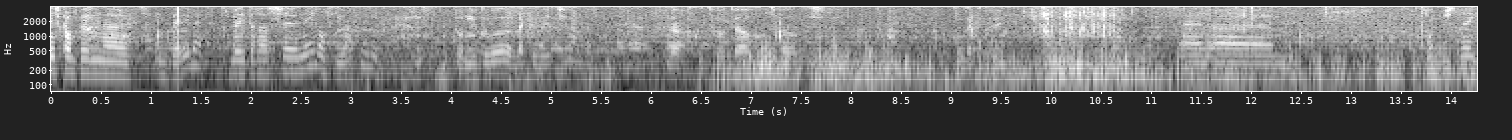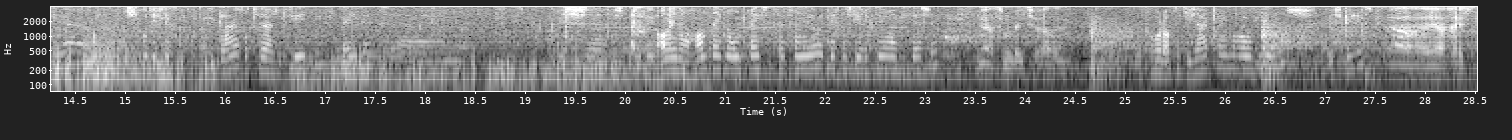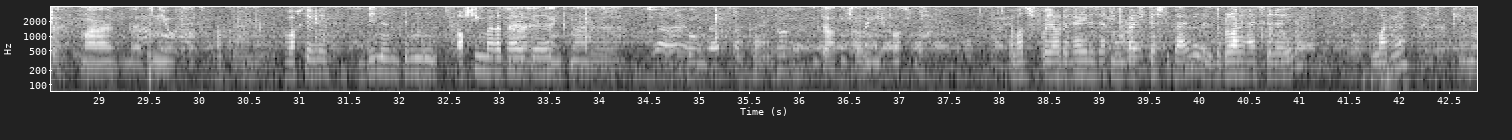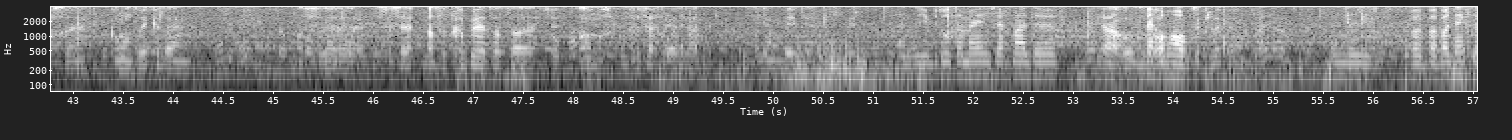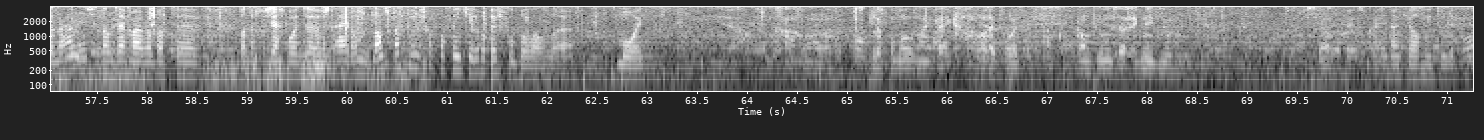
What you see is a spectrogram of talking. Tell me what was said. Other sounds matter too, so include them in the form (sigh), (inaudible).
trainingskamp in, uh, in Belen. is beter als uh, Nederland hier, of niet? Tot nu toe wel, lekker weertje. Ja, goed hotel, goed veld, dus lekker trainen. En uh, contractbesprekingen, als het goed is ligt het contract klaar tot 2014, verbeterd. Uh, is, uh, alleen al handtekenen ontbreekt, Ted van Leeuwen, technisch directeur van Vitesse? Ja, dat is een beetje wel, ja. Ik hoorde ook dat je zaaknemer al hier was, is? Maar daar hebben we het niet over gehad. Oké. Okay. Verwacht je binnen, binnen een afzienbare tijd? Ik denk na de terugkomen. Okay. De datum staat nog niet vast. Maar... En wat is voor jou de reden zeg maar, om bij Vitesse te blijven? De, de belangrijkste reden? Langer? ik denk dat ik hier nog uh, kan ontwikkelen. En als, uh, ze zeg, als het gebeurt wat er allemaal gezegd wordt, dan is het alleen maar beter. En je bedoelt daarmee zeg maar de ja, hoog weg omhoog? de club. Ja. Wat denk je dan aan? Is het dan zeg maar wat, wat er gezegd wordt, strijden om het landskampioenschap of vind je Europees voetbal al mooi? Ja, we gaan gewoon als club omhoog en kijken (laughs) wat het wordt. Kampioen zeg ik niet, maar Oké, okay, dankjewel voor je toelichting.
